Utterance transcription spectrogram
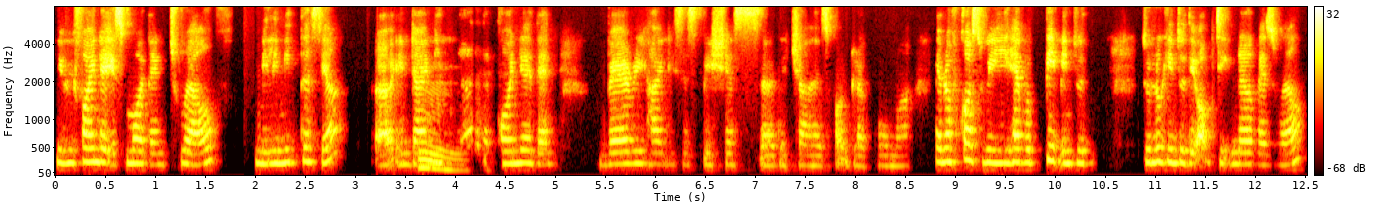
If we find that it's more than 12 millimeters, yeah, uh, in diameter, mm. the cornea, then very highly suspicious uh, the child has got glaucoma. And of course, we have a peep into to look into the optic nerve as well.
